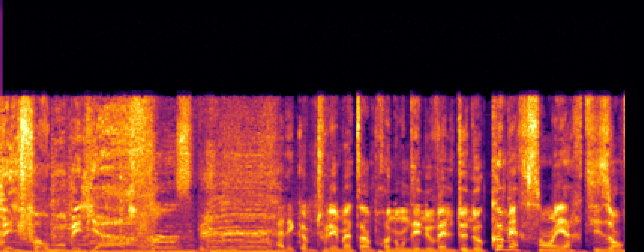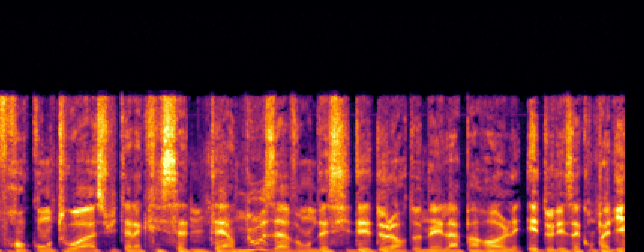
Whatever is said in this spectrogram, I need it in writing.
Belfort-Montbéliard. Allez, comme tous les matins, prenons des nouvelles de nos commerçants et artisans franc-comtois. Suite à la crise sanitaire, nous avons décidé de leur donner la parole et de les accompagner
